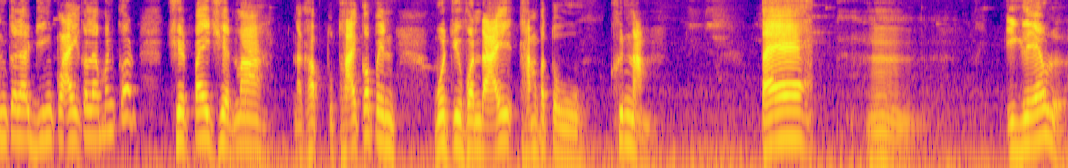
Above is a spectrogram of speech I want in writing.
นก็แล้วยิงไกลก็แล้วมันก็เฉียดไปเฉียดมานะครับสุดท้ายก็เป็นวอจิฟันไดทำประตูขึ้นนำแต่ อีกแล้วเหรอ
